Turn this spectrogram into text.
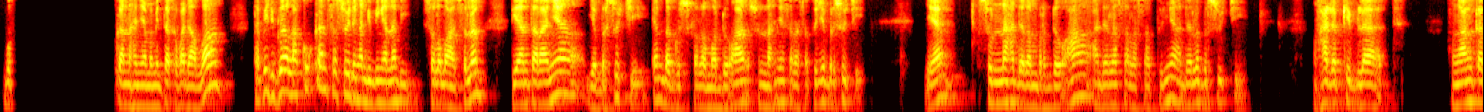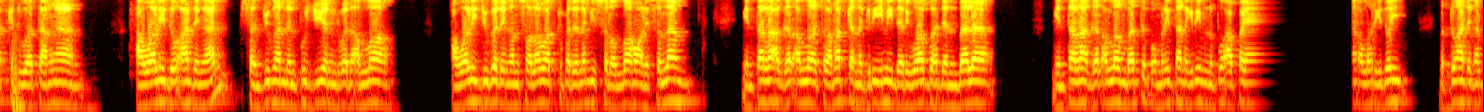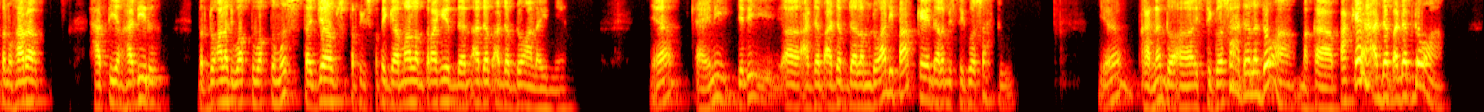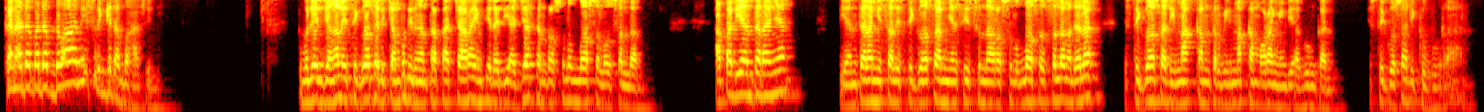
bukan hanya meminta kepada Allah, tapi juga lakukan sesuai dengan bimbingan Nabi Shallallahu Alaihi Wasallam. Di antaranya ya bersuci, kan bagus kalau mau doa, sunnahnya salah satunya bersuci. Ya, sunnah dalam berdoa adalah salah satunya adalah bersuci. Menghadap kiblat, mengangkat kedua tangan, awali doa dengan sanjungan dan pujian kepada Allah. Awali juga dengan salawat kepada Nabi Shallallahu Alaihi Wasallam. Mintalah agar Allah selamatkan negeri ini dari wabah dan bala. Mintalah agar Allah membantu pemerintah negeri menempuh apa yang Allah ridhoi. Berdoa dengan penuh harap, hati yang hadir, Berdoalah di waktu-waktu mustajab seperti sepertiga malam terakhir dan adab-adab doa lainnya. Ya, nah ini jadi uh, adab-adab dalam doa dipakai dalam istighosah itu. Ya, karena doa istighosah adalah doa, maka pakailah adab-adab doa. Kan adab-adab doa ini sering kita bahas ini. Kemudian jangan istighosah dicampur dengan tata cara yang tidak diajarkan Rasulullah SAW. Apa di antaranya? Di antara misal istighosa menyelisih sunnah Rasulullah SAW adalah istighosa di makam terlebih makam orang yang diagungkan. Istighosa di kuburan.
